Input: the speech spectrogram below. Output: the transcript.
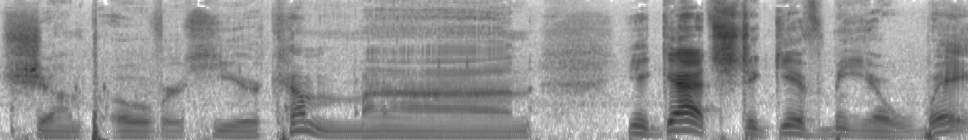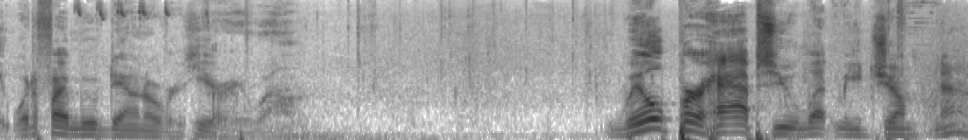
jump over here? Come on. You got to give me a way. What if I move down over here? Very well. Will perhaps you let me jump now?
